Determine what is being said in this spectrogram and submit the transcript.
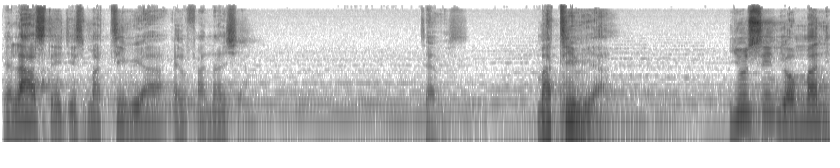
The last stage is material and financial service. Material. Using your money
